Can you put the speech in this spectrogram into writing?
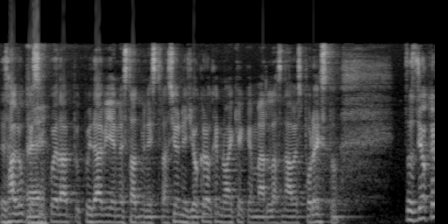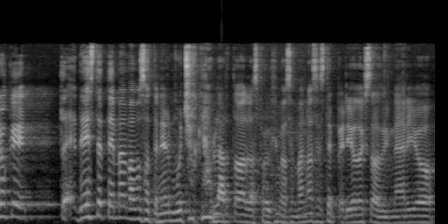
es algo que Eh. sí cuida, cuida bien esta administración y yo creo que no hay que quemar las naves por esto. Entonces yo creo que de de este tema vamos a tener mucho que hablar todas las próximas semanas. Este periodo extraordinario,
